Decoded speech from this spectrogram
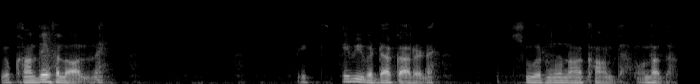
ਕਿ ਉਹ ਖਾਂਦੇ ਹਲਾਲ ਨੇ। ਇੱਕ, ਇਹ ਵੀ ਵੱਡਾ ਕਾਰਨ ਹੈ ਸੂਰ ਨੂੰ ਨਾ ਖਾਣ ਦਾ, ਉਹਨਾਂ ਦਾ।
